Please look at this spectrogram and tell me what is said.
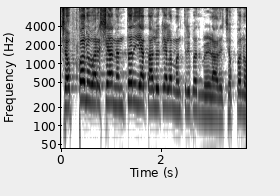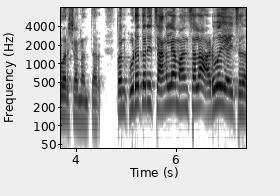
छप्पन वर्षानंतर या तालुक्याला मंत्रिपद मिळणार आहे छप्पन वर्षानंतर. पण कुठंतरी चांगल्या माणसाला आडवं यायचं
